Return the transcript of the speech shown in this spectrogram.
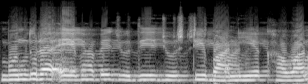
বন্ধুরা এইভাবে যদি জুসটি বানিয়ে খাওয়ান,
